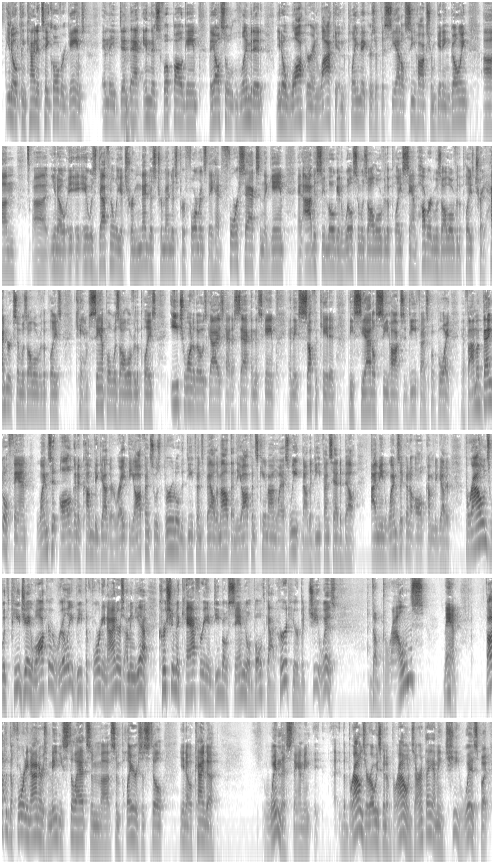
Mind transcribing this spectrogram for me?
you know, can kind of take over games and they did that in this football game. They also limited, you know, Walker and Lockett and the playmakers of the Seattle Seahawks from getting going. Um, uh, you know, it, it, was definitely a tremendous, tremendous performance. They had four sacks in the game, and obviously Logan Wilson was all over the place. Sam Hubbard was all over the place. Trey Hendrickson was all over the place. Cam Sample was all over the place. Each one of those guys had a sack in this game, and they suffocated the Seattle Seahawks defense. But boy, if I'm a Bengal fan, when's it all going to come together, right? The offense was brutal. The defense bailed them out. Then the offense came on last week. Now the defense had to bail I mean, when's it going to all come together? Browns with PJ Walker really beat the 49ers? I mean, yeah, Christian McCaffrey and Deebo Samuel both got hurt here, but gee whiz, the Browns? Man, thought that the 49ers maybe still had some uh, some players to still, you know, kind of win this thing. I mean, it, the Browns are always going to Browns, aren't they? I mean, gee whiz, but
